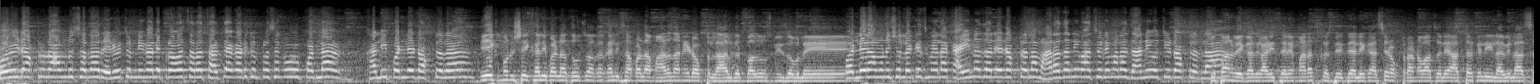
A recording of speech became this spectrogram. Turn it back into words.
गोवी डॉक्टर अमृतसरला रेल्वेतून निघाले प्रवासाला चालत्या गाडीतून प्रसंग पडला खाली पडले डॉक्टर एक मनुष्य खाली पडला तो चाका खाली सापडला महाराजांनी डॉक्टर लालगत बाजूस निजवले. पडलेला मनुष्य लगेच मेला काही न झाले डॉक्टरला महाराजांनी वाचवले मला जाणीव होती डॉक्टरला तुफान वेगात गाडी चालले महाराज कसे त्याले कसे डॉक्टरांना वाचवले आतरकली लाविलास.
